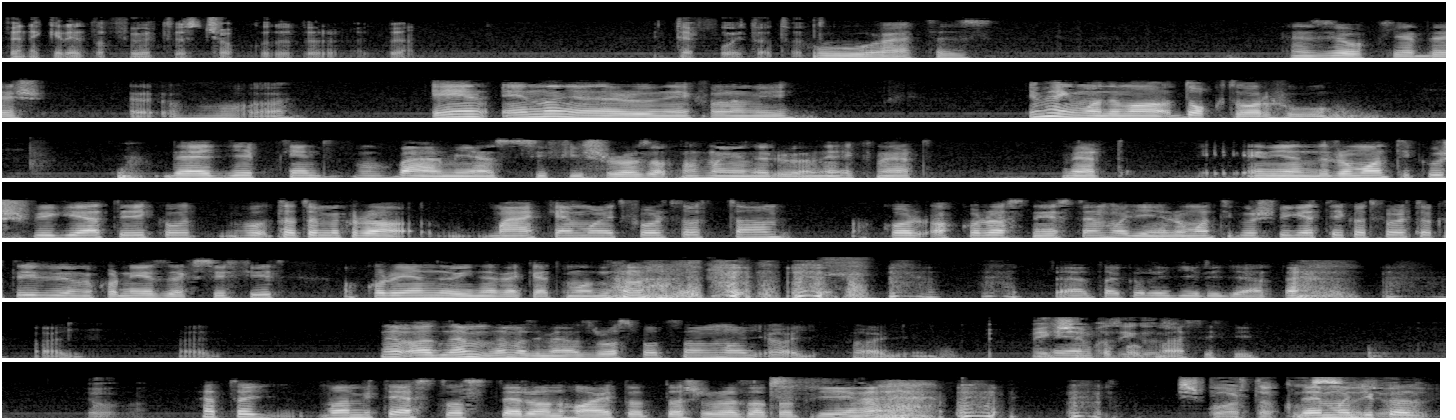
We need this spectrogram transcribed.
fenekedet a földhöz csapkodod. Hogy te folytatod. Hú, hát ez... Ez jó kérdés. Én, én nagyon örülnék valami... Én megmondom a Doctor Who de egyébként bármilyen sci sorozatnak nagyon örülnék, mert, mert én ilyen romantikus végjátékot, tehát amikor a Mike Emily-t fordítottam, akkor, akkor azt néztem, hogy én romantikus végjátékot fordítok a tévében, amikor nézek sci akkor ilyen női neveket mondanak. Tehát akkor így irigyeltem. hogy, hogy nem, az nem, nem azért, mert az rossz volt, hanem hogy, hogy, hogy Mégsem az igaz. Már Jó van. Hát, hogy valami tesztoszteron hajtott a sorozatot kéne. Sportakusz, de mondjuk az,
